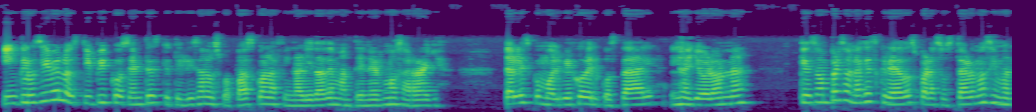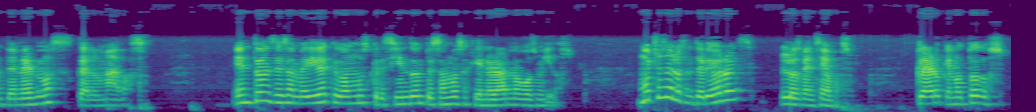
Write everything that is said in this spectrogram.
inclusive los típicos entes que utilizan los papás con la finalidad de mantenernos a raya, tales como el viejo del costal, la llorona, que son personajes creados para asustarnos y mantenernos calmados. Entonces, a medida que vamos creciendo, empezamos a generar nuevos miedos. Muchos de los anteriores los vencemos. Claro que no todos,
